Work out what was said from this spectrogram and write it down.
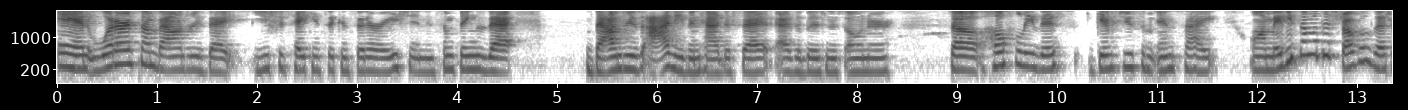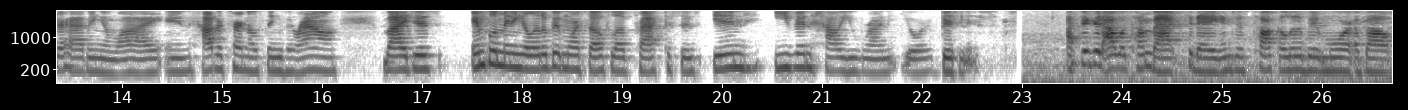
And what are some boundaries that you should take into consideration and some things that boundaries I've even had to set as a business owner? So, hopefully, this gives you some insight on maybe some of the struggles that you're having and why, and how to turn those things around by just implementing a little bit more self love practices in even how you run your business. I figured I would come back today and just talk a little bit more about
